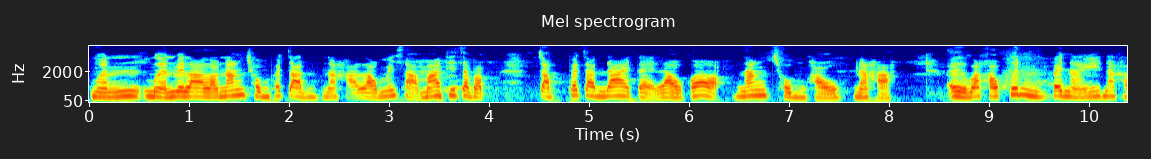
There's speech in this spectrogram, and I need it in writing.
เหมือนเหมือนเวลาเรานั่งชมพระจันทร์นะคะ เราไม่สามารถที่จะแบบจับพระจันทร์ได้แต่เราก็นั่งชมเขานะคะเออว่าเขาขึ้นไปไหนนะคะ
